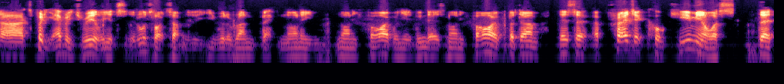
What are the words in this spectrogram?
Uh, it's pretty average, really. It's it looks like something that you would have run back in 1995 when you had Windows 95. But um, there's a, a project called Cumulus that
